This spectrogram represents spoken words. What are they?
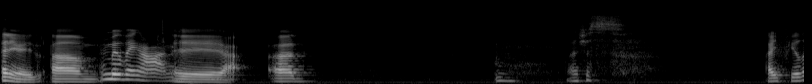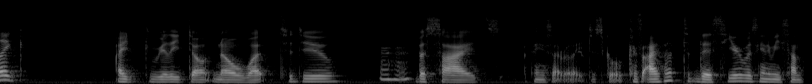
Anyways, um, moving on. yeah, uh, I just, I feel like I really don't know what to do hmm besides things that relate to school. Cause I thought this year was gonna be some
